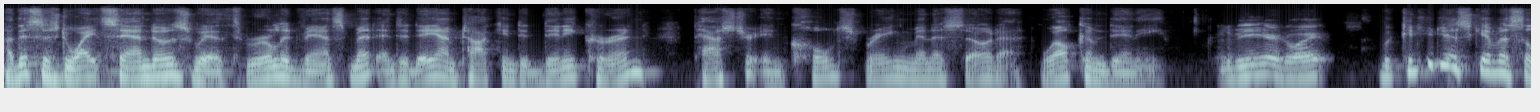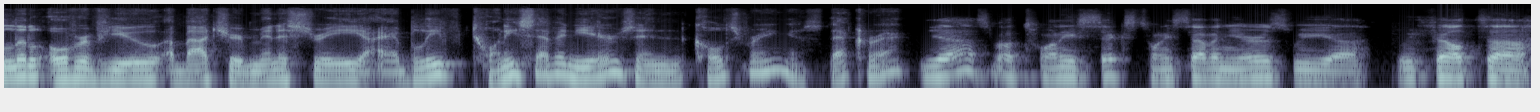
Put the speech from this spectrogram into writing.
Uh, this is Dwight Sandos with Rural Advancement, and today I'm talking to Denny Curran, pastor in Cold Spring, Minnesota. Welcome, Denny. Good to be here, Dwight. But could you just give us a little overview about your ministry? I believe 27 years in Cold Spring. Is that correct? Yeah, it's about 26, 27 years. We uh, we felt uh,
